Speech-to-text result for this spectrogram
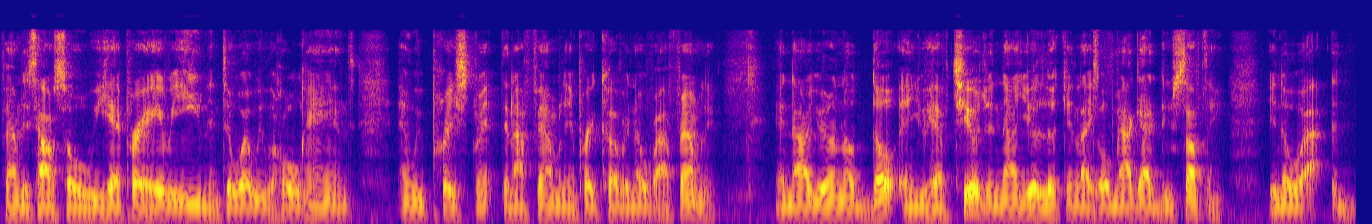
family's household, we had prayer every evening to where we would hold hands and we pray strength in our family and pray covering over our family and now you're an adult and you have children now you're looking like oh man i got to do something. You know and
